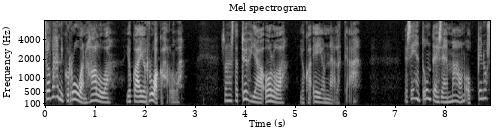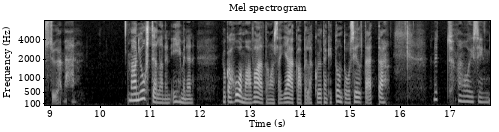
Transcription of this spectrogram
Se on vähän niin kuin ruoan halua, joka ei ole ruokahalua. Se on sitä tyhjää oloa, joka ei ole nälkää. Ja siihen tunteeseen mä oon oppinut syömään. Mä oon just sellainen ihminen, joka huomaa vaeltavansa jääkaapilla, kun jotenkin tuntuu siltä, että nyt mä voisin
